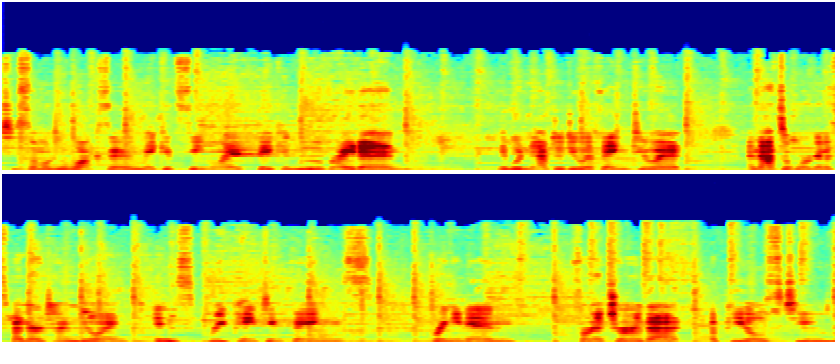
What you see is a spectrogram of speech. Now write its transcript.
to someone who walks in, make it seem like they can move right in. They wouldn't have to do a thing to it. And that's what we're going to spend our time doing is repainting things, bringing in furniture that appeals to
